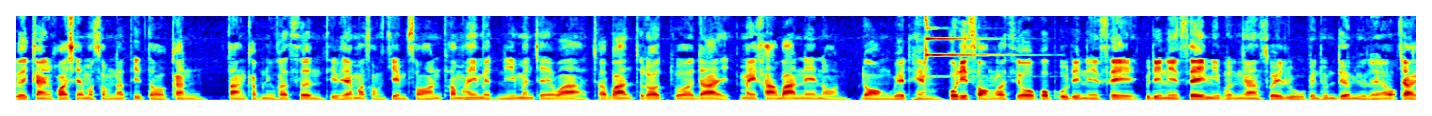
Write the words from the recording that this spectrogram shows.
ด้วยการคว้าแชมป์มาสองนัดติดต่อกัน ต่างกับนิวคาสเซิลที่แพ้มา 2 เกมซ้อนทำให้แมตช์นี้มั่นใจว่าเจ้าบ้านจะรอดตัวได้ไม่คาบ้านแน่นอนรองเวสต์แฮมคู่ที่2ลอซิโอพบอูดิเนเซ่อูดิเนเซ่มีผลงานสวยหรูเป็นทุนเดิมอยู่แล้ว จาก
